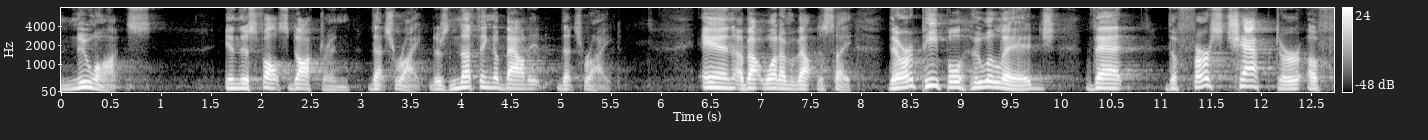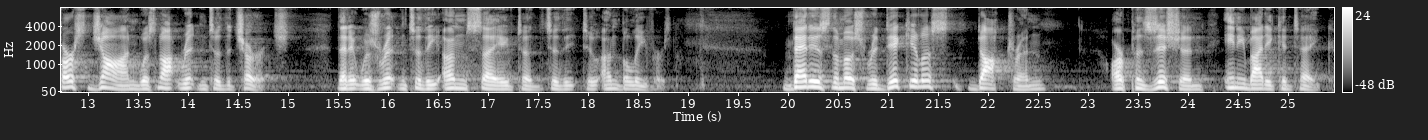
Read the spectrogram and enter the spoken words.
nuance in this false doctrine that's right. There's nothing about it that's right. And about what I'm about to say. There are people who allege that the first chapter of First John was not written to the church, that it was written to the unsaved, to, to, the, to unbelievers. That is the most ridiculous doctrine or position anybody could take.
